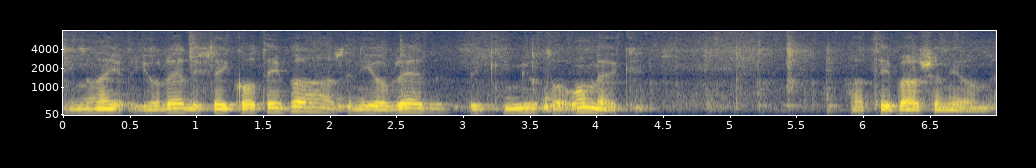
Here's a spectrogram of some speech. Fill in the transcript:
אם אני יורד לפני כל תיבה, אז אני יורד לפנימיות העומק התיבה שאני אומר.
